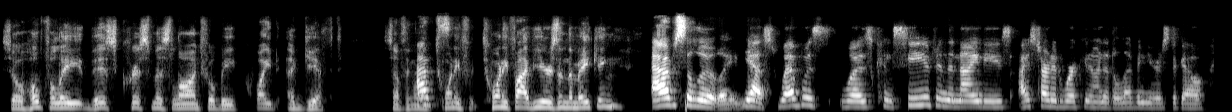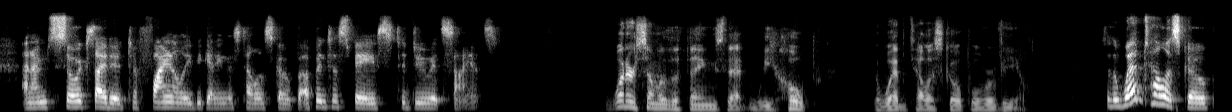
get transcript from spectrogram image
So hopefully, this Christmas launch will be quite a gift. Something like 20, 25 years in the making. Absolutely. Yes, Webb was was conceived in the 90s. I started working on it 11 years ago, and I'm so excited to finally be getting this telescope up into space to do its science. What are some of the things that we hope the Webb telescope will reveal? So the Webb telescope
